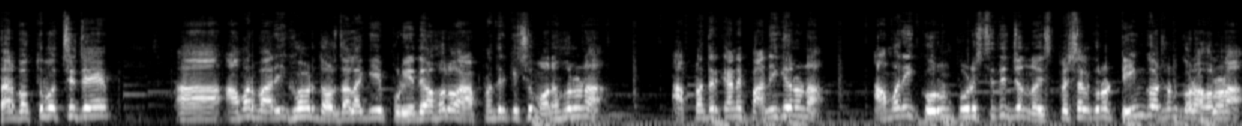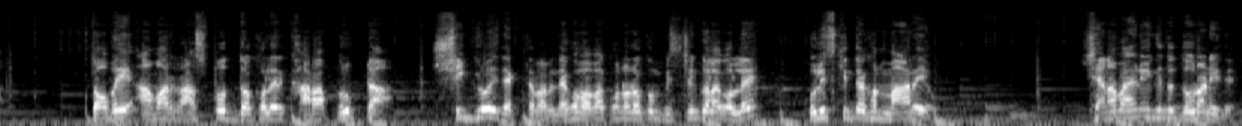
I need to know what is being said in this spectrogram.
তার বক্তব্য হচ্ছে যে আমার বাড়িঘর দরজা লাগিয়ে পুড়িয়ে দেওয়া হলো, আর আপনাদের কিছু মনে হলো না? আপনাদের কানে পানি গেল না? আমার এই করুণ পরিস্থিতির জন্য স্পেশাল কোনো টিম গঠন করা হলো না। তবে আমার রাজপথ দখলের খারাপ রূপটা শীঘ্রই দেখতে পাবেন। দেখো বাবা, কোন রকম বিশৃঙ্খলা করলে পুলিশ কিন্তু এখন মারেও। সেনাবাহিনী কিন্তু দৌড়ানি দেয়।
